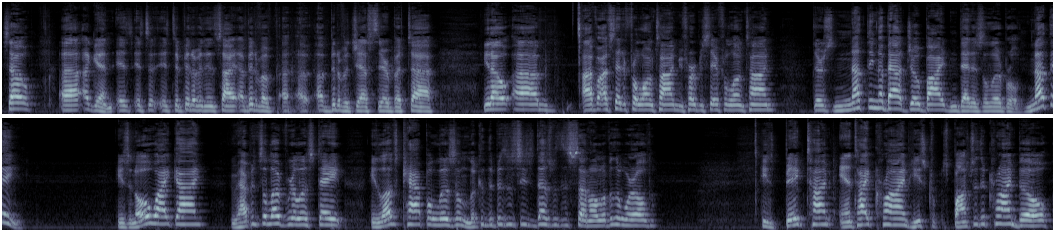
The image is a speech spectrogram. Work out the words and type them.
So, uh, again, it's, it's, a, it's a bit of an insight, a bit of a, a, a bit of a jest there, but, uh, you know, um, I've, I've said it for a long time. You've heard me say it for a long time. There's nothing about Joe Biden that is a liberal. Nothing. He's an old white guy who happens to love real estate. He loves capitalism. Look at the business he does with his son all over the world. He's big time anti crime. He's sponsored the crime bill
